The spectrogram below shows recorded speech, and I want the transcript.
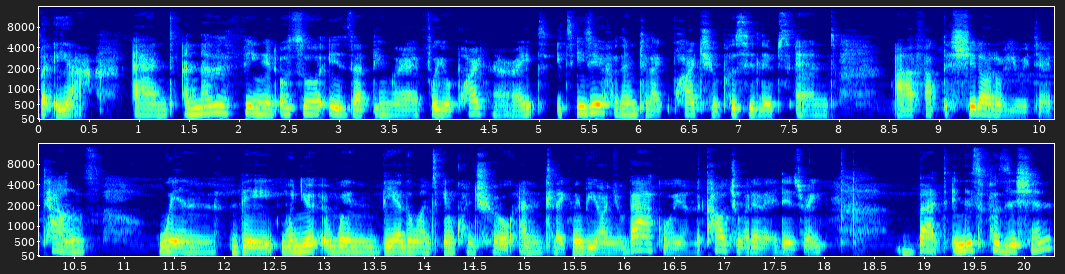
But yeah. And another thing, it also is that thing where for your partner, right? It's easier for them to like part your pussy lips and uh, fuck the shit out of you with their tongues when they when you when they're the ones in control and like maybe you're on your back or you're on the couch or whatever it is, right? But in this position,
